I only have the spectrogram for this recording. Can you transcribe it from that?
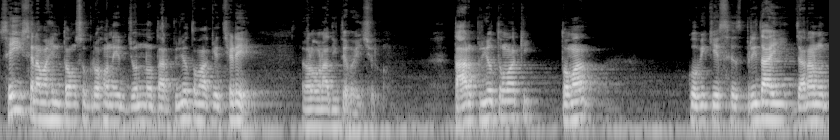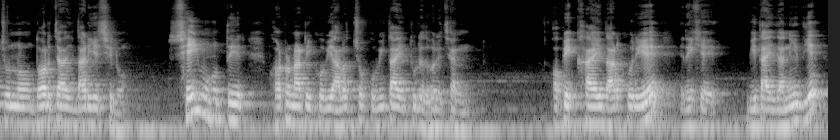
সেই সেনাবাহিনীতে অংশগ্রহণের জন্য তার প্রিয়তমাকে ছেড়ে রওনা দিতে হয়েছিল। তার প্রিয়তমা কি, তোমা? কবিকে শেষ বিদায় জানানোর জন্য দরজায় দাঁড়িয়েছিল। সেই মুহূর্তের ঘটনাটি কবি আলোচ্য কবিতায় তুলে ধরেছেন। অপেক্ষায় দাঁড় করিয়ে রেখে বিদায় জানিয়ে দিয়ে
